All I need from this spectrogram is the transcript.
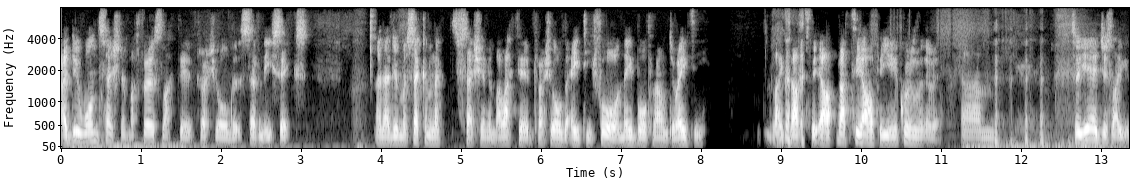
I do one session at my first lactate threshold at seventy six, and I do my second session at my lactate threshold at eighty four, and they both round to eighty. Like that's the that's the RPE equivalent of it. Um, so yeah, just like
